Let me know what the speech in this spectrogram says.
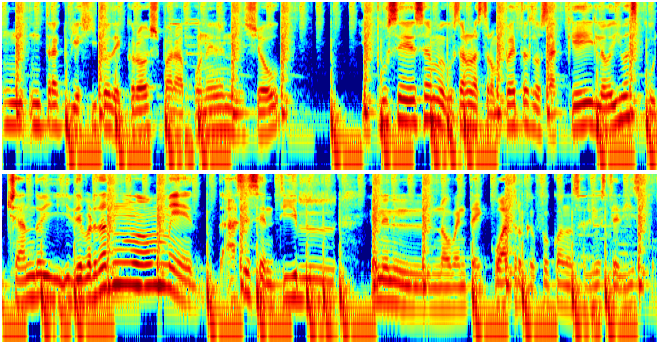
un, un track viejito de Crush para poner en el show. Puse esa, me gustaron las trompetas, lo saqué y lo iba escuchando y, y, de verdad no me hace sentir en el 94 que fue cuando salió este disco.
